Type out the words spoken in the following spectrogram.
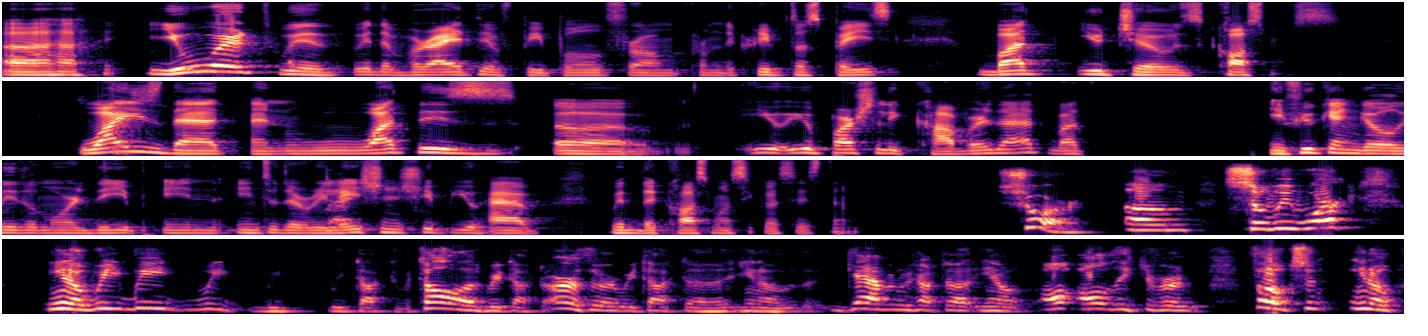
uh, you worked with with a variety of people from from the crypto space, but you chose Cosmos. Why is that, and what is uh, you you partially cover that, but if you can go a little more deep in into the relationship you have with the Cosmos ecosystem. Sure. Um, so we worked you know, we we we we we talked to Vitalik, we talked to Arthur, we talked to you know Gavin, we talked to you know all, all these different folks, and you know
